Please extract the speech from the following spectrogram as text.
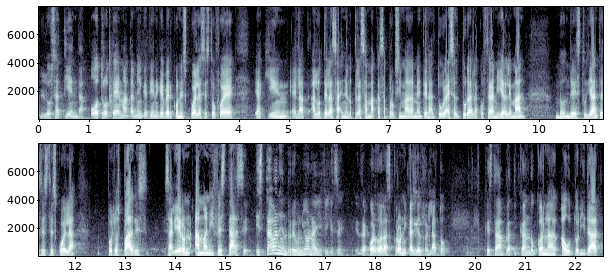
los atienda. Otro tema también que tiene que ver con escuelas, esto fue aquí en el, al hotel, en el Hotel Las Hamacas aproximadamente en la altura, a esa altura de la costera Miguel Alemán, donde estudiantes de esta escuela, pues los padres salieron a manifestarse. Estaban en reunión ahí, fíjese, de acuerdo a las crónicas y el relato, que estaban platicando con la autoridad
